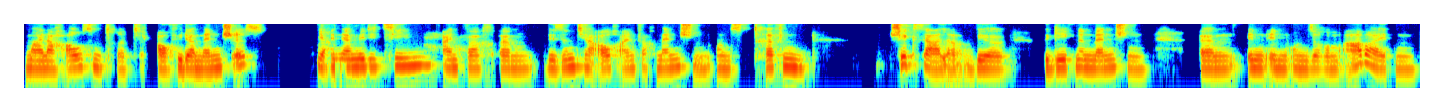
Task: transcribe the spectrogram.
mal nach außen tritt, auch wieder Mensch ist. Ja. In der Medizin einfach, ähm, wir sind ja auch einfach Menschen. Uns treffen Schicksale. Wir begegnen Menschen ähm, in, in unserem Arbeiten.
